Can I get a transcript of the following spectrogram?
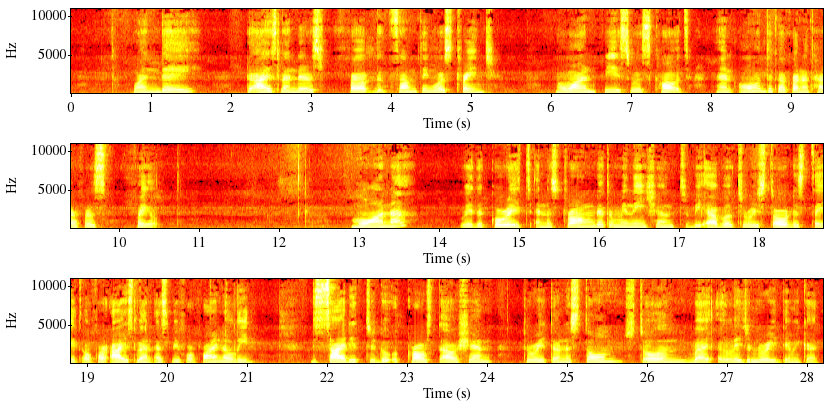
One day, the Icelanders felt that something was strange. No one fish was caught, and all the coconut harvest failed. Moana with the courage and a strong determination to be able to restore the state of her island as before finally decided to go across the ocean to return a stone stolen by a legendary demigod.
